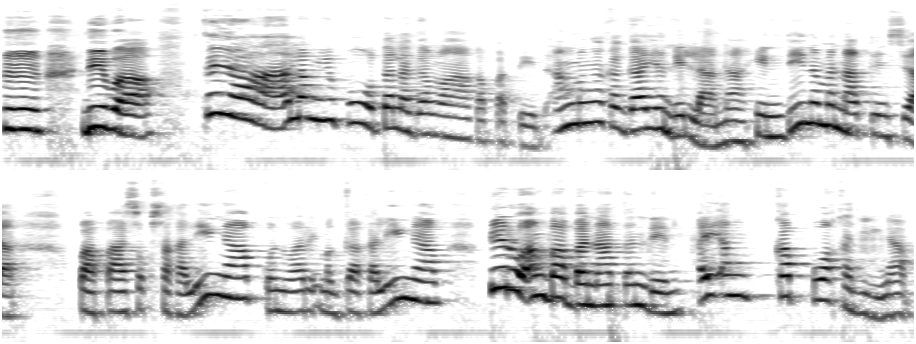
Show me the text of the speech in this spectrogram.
Di ba? Kaya alam niyo po talaga mga kapatid, ang mga kagaya nila na hindi naman natin siya papasok sa kalingap, kunwari magkakalingap, pero ang babanatan din ay ang kapwa kalingap.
